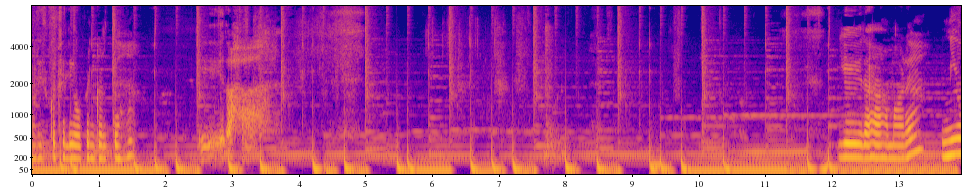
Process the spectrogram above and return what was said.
और इसको चलिए ओपन करते हैं। ये रहा। ये रहा हमारा न्यू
